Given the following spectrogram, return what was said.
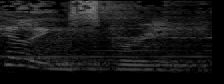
Killing spree.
